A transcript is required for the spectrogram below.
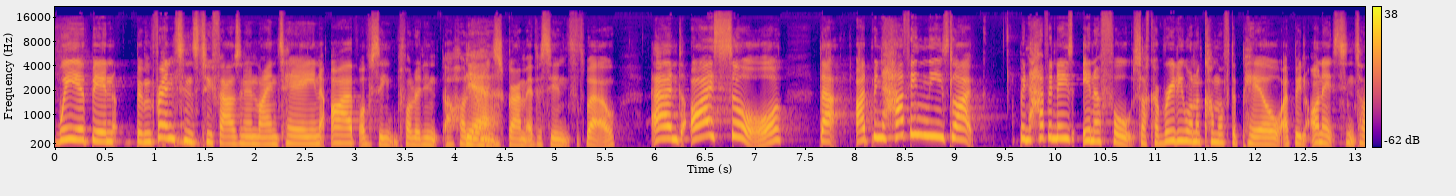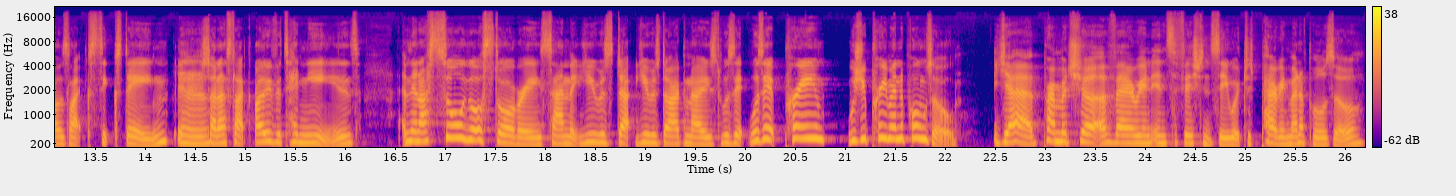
we have been been friends since 2019. I've obviously followed in, Holly on Instagram ever since as well. And I saw that I'd been having these like been having these inner thoughts like I really want to come off the pill. I've been on it since I was like 16. So that's like over 10 years. And then I saw your story saying that you was di- you was diagnosed was it was it pre was you premenopausal? Yeah. Premature ovarian insufficiency, which is perimenopausal.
